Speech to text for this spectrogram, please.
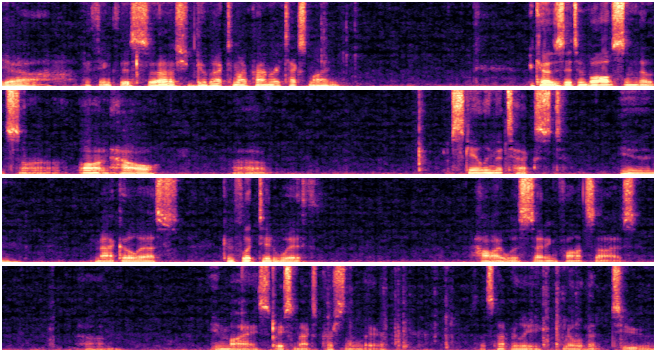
Yeah, I think this uh, should go back to my primary text mind because it involves some notes on, on how uh, scaling the text in Mac OS conflicted with how I was setting font size um, in my Spacemacs personal layer. So that's not really relevant to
